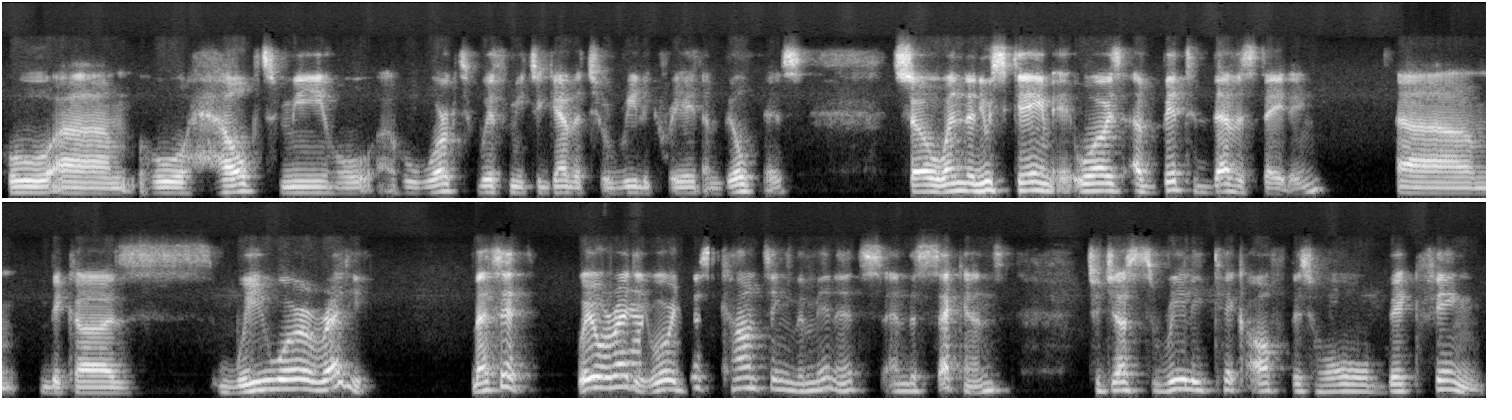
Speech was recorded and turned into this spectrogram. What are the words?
who um, who helped me, who who worked with me together to really create and build this. So when the news came, it was a bit devastating um, because we were ready. That's it. We were ready. Yeah. We were just counting the minutes and the seconds to just really kick off this whole big thing.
